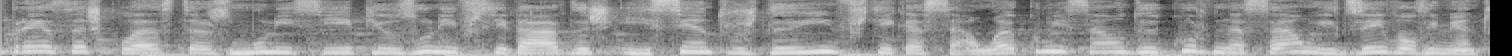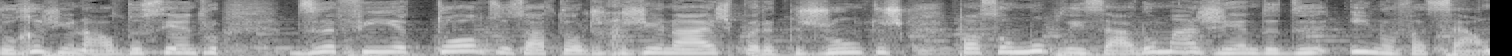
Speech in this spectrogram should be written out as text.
Empresas, clusters, municípios, universidades e centros de investigação. A Comissão de Coordenação e Desenvolvimento Regional do Centro desafia todos os atores regionais para que juntos possam mobilizar uma agenda de inovação.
